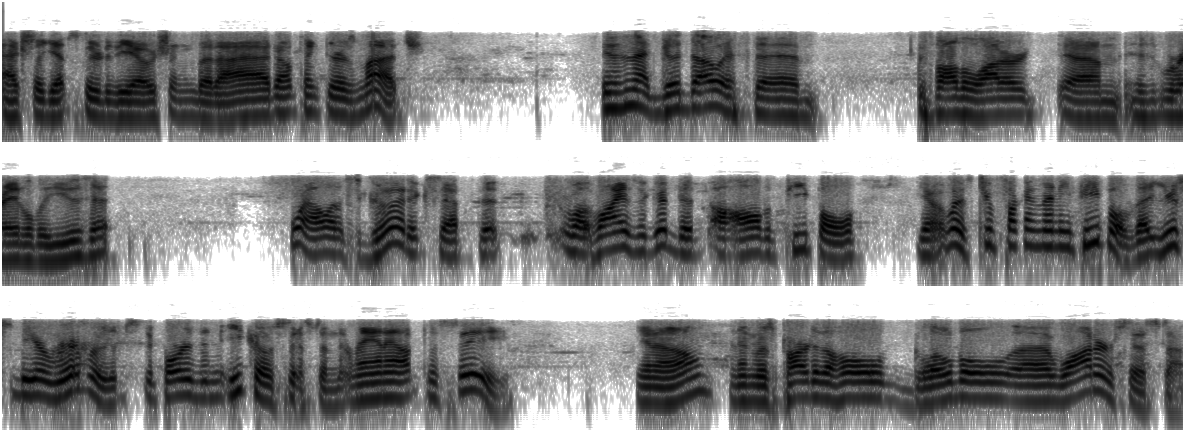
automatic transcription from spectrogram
actually gets through to the ocean, but I don't think there's much. Isn't that good though? If the if all the water um, is we're able to use it. Well, it's good, except that. Well, why is it good that all the people you know, it was too fucking many people. That used to be a river that supported an ecosystem that ran out to sea, you know, and was part of the whole global uh, water system.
